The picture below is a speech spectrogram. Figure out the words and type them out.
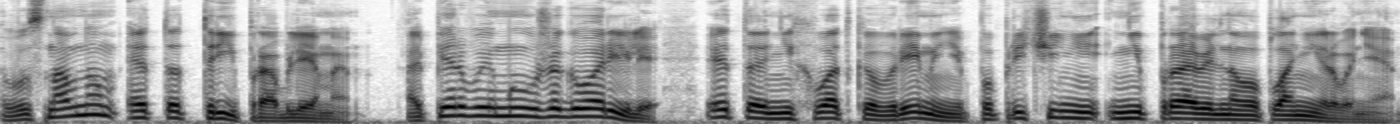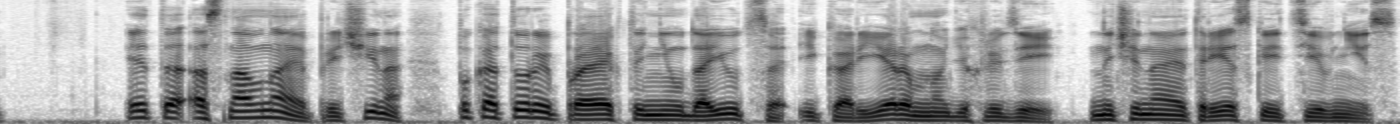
В основном это три проблемы. А первые мы уже говорили, это нехватка времени по причине неправильного планирования. Это основная причина, по которой проекты не удаются и карьера многих людей начинает резко идти вниз.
